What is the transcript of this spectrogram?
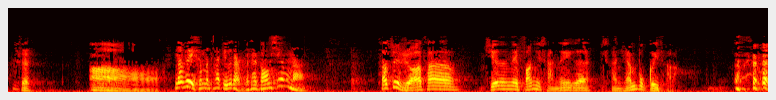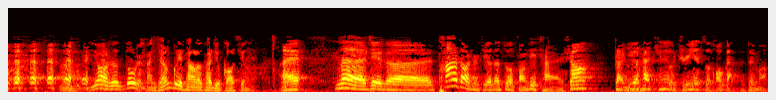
是哦，那为什么他就有点不太高兴呢？他最主要他觉得那房地产那个产权不归他，啊，要是都产权归他了，他就高兴了。哎，那这个他倒是觉得做房地产商感觉还挺有职业自豪感的，对吗？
